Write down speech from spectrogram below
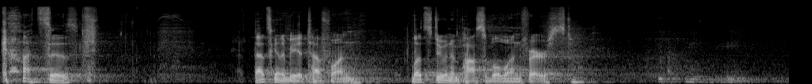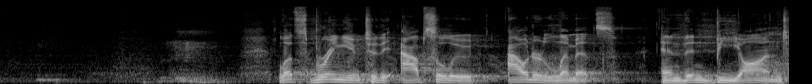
God says, that's going to be a tough one. Let's do an impossible one first. Let's bring you to the absolute outer limits and then beyond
